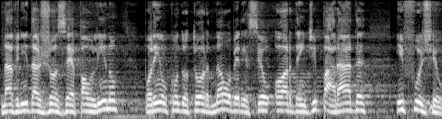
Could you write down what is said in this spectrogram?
na Avenida José Paulino, porém o condutor não obedeceu ordem de parada e fugiu.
